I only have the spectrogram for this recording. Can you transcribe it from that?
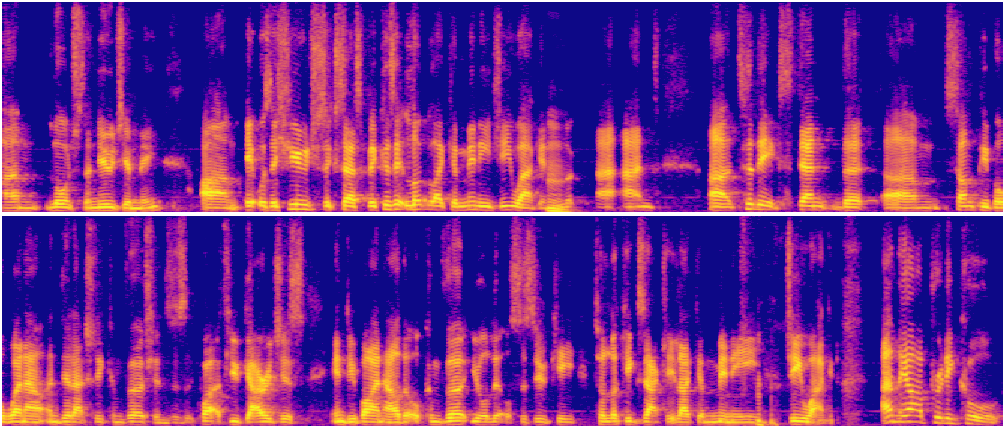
um, launched the new Jimny. Um, it was a huge success because it looked like a mini G wagon, Mm. Uh, and uh, to the extent that um, some people went out and did actually conversions. There's quite a few garages in Dubai now that will convert your little Suzuki to look exactly like a mini G wagon, and they are pretty cool.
